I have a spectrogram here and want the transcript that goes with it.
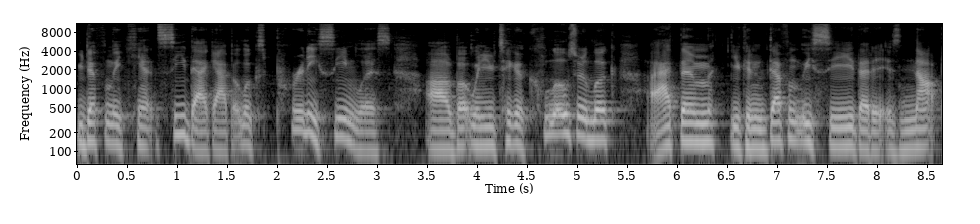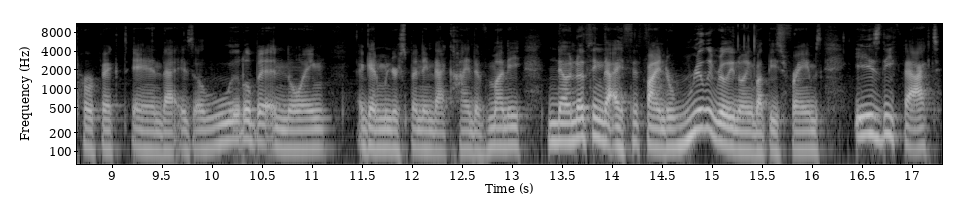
you definitely can't see that gap. It looks pretty seamless. Uh, but when you take a closer look at them, you can definitely see that it is not perfect and that is a little bit annoying again, when you're spending that kind of money. Now, another thing that I find really, really annoying about these frames is the fact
